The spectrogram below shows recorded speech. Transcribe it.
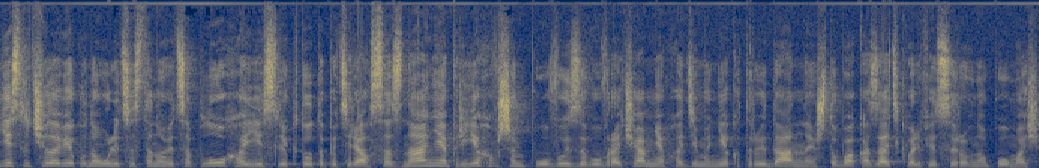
Если человеку на улице становится плохо, если кто-то потерял сознание, приехавшим по вызову врачам необходимы некоторые данные, чтобы оказать квалифицированную помощь.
